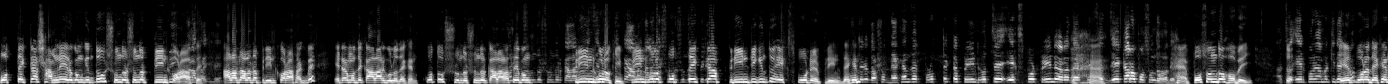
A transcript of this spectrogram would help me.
প্রত্যেকটার সামনে এরকম কিন্তু সুন্দর সুন্দর প্রিন্ট করা আছে। আলাদা আলাদা প্রিন্ট করা থাকবে। এটার মধ্যে কালারগুলো দেখেন কত সুন্দর সুন্দর কালার আছে এবং প্রিন্টগুলো কি? প্রিন্টগুলো প্রত্যেকটা প্রিন্টই কিন্তু এক্সপোর্টের প্রিন্ট দেখেন। দর্শক দেখেন যে প্রত্যেকটা প্রিন্ট হচ্ছে এক্সপোর্ট প্রিন্ট আর হ্যাঁ। যে কারও পছন্দ হবে। হ্যাঁ পছন্দ হবেই। আচ্ছা এরপরে আমরা কি দেখব? এরপরে দেখেন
